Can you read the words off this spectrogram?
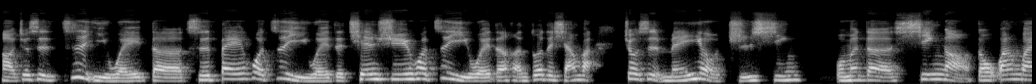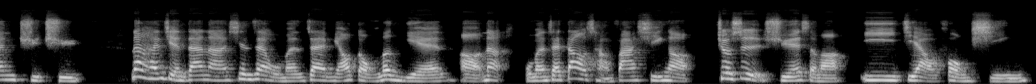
啊，就是自以为的慈悲，或自以为的谦虚，或自以为的很多的想法，就是没有直心，我们的心啊都弯弯曲曲。那很简单呢、啊，现在我们在秒懂楞严啊，那我们在道场发心啊，就是学什么依教奉行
